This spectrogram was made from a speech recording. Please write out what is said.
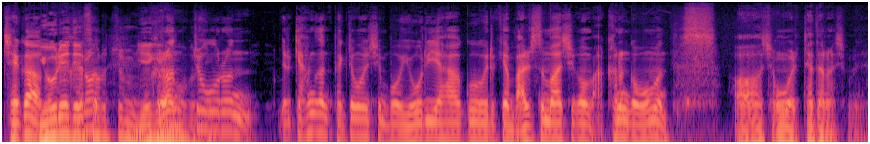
제가 요리에 대해서 서로 좀 얘기하고 그런 그러지. 쪽으로는 이렇게 항상 백종원 씨 뭐 요리하고 이렇게 말씀하시고 막 하는 거 보면 어 정말 대단하신 분이에요.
